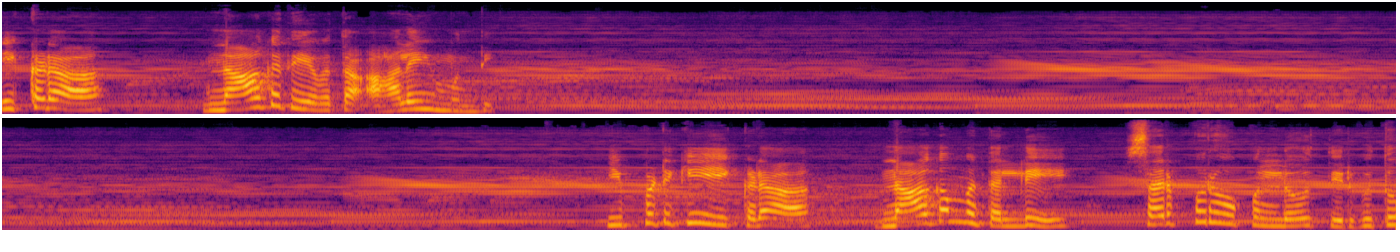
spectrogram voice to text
ఇక్కడ నాగదేవత ఆలయం ఉంది. ఇప్పటికీ ఇక్కడ నాగమ్మ తల్లి సర్పరూపంలో తిరుగుతూ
